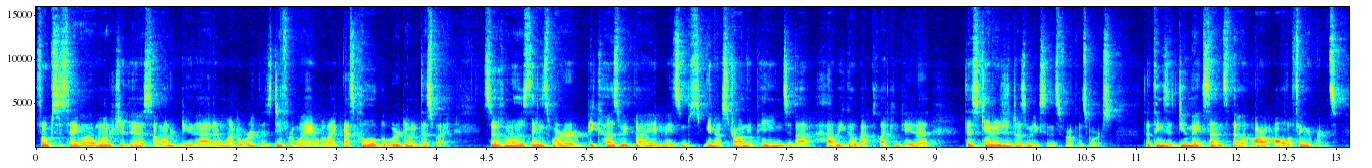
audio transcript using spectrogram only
folks to say, "Well, I want to do this, I want to do that, I want to work this different way," we're like, "That's cool, but we're doing it this way." So it's one of those things where because we've made some you know strong opinions about how we go about collecting data, the scan engine doesn't make sense for open source. The things that do make sense though are all the fingerprints.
